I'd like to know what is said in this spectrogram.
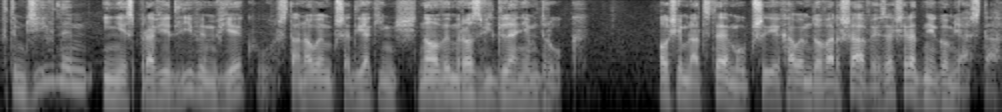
W tym dziwnym i niesprawiedliwym wieku stanąłem przed jakimś nowym rozwidleniem dróg. Osiem lat temu przyjechałem do Warszawy ze średniego miasta.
